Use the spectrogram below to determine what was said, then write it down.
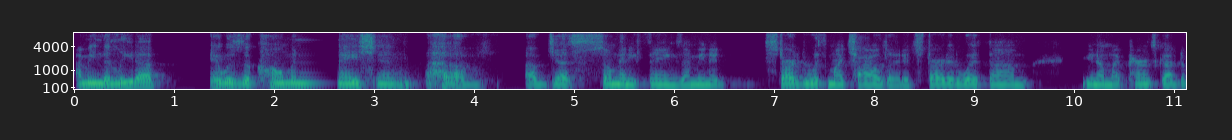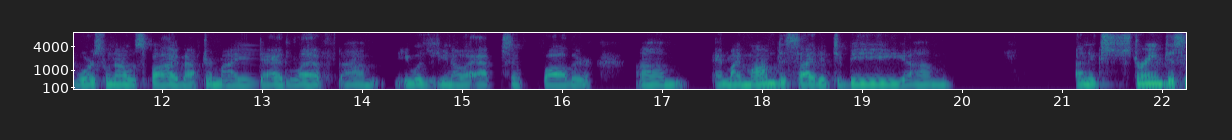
I mean, the lead up it was the culmination of of just so many things. I mean, it started with my childhood. It started with, um, you know, my parents got divorced when I was five. After my dad left, um, he was, you know, an absent father, um, and my mom decided to be um, an extreme dis-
